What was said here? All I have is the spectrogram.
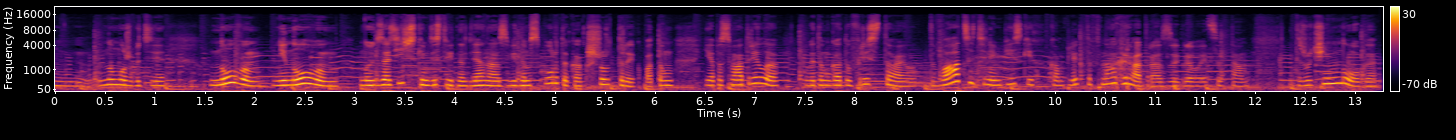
ну, может быть, и новым, не новым, но экзотическим действительно для нас видом спорта, как шорт-трек. Потом я посмотрела в этом году фристайл. 20 олимпийских комплектов наград разыгрывается там. Это же очень много.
